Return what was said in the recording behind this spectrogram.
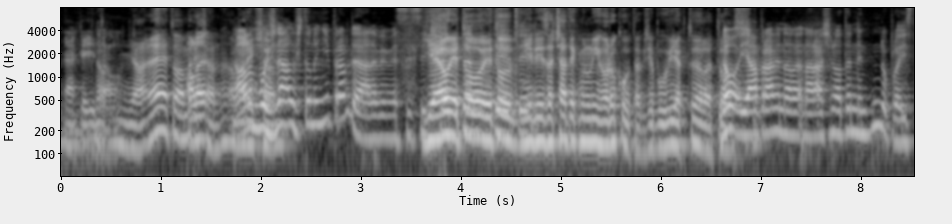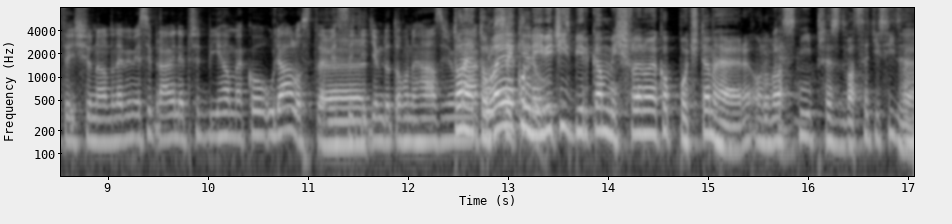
Nějaký Ital. No, ne, to Američan. Ale, no, ale možná už to není pravda, já nevím, jestli si... Jo, je to, ten, je to ty, někdy začátek minulého roku, takže Bůh ví, jak to je letos. No, já právě narážím na ten Nintendo PlayStation, ale nevím, jestli právě nepředbíhám jako událost, uh, jestli ti tím do toho nehází. To ne, tohle je jako největší sbírka myšleno jako počtem her. On okay. vlastní přes 20 tisíc her,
